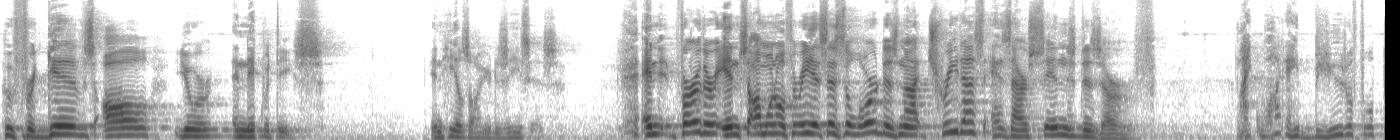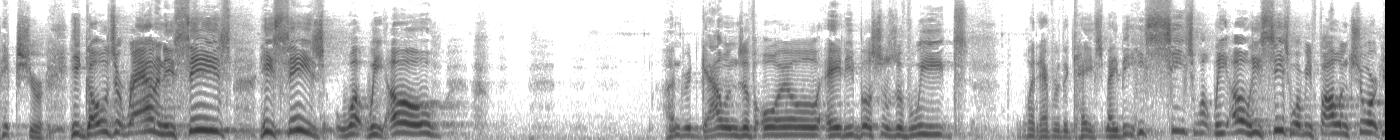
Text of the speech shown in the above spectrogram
who forgives all your iniquities and heals all your diseases. And further in Psalm 103, it says, The Lord does not treat us as our sins deserve like, what a beautiful picture. He goes around and he sees, he sees what we owe 100 gallons of oil, 80 bushels of wheat, whatever the case may be. He sees what we owe. He sees where we've fallen short.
